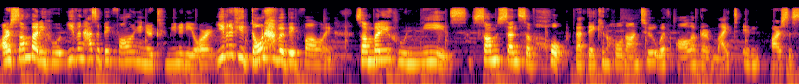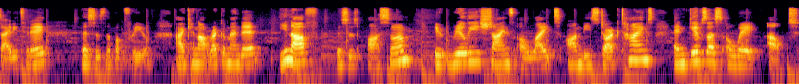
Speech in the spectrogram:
are somebody who even has a big following in your community, or even if you don't have a big following, somebody who needs some sense of hope that they can hold on to with all of their might in our society today this is the book for you. I cannot recommend it enough. This is awesome. It really shines a light on these dark times and gives us a way out,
